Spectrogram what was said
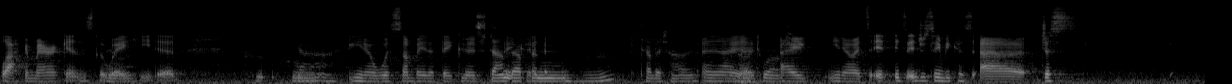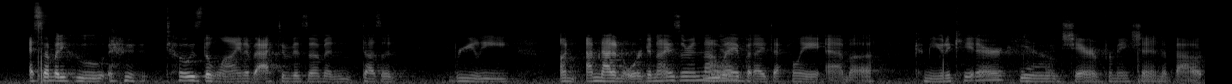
Black Americans the way he did, who, who Yeah. you know was somebody that they could stand they up could, and Mhm. Tell it how. And how I, it was. I, you know, it's it, it's interesting because uh, just as somebody who toes the line of activism and doesn't really, un- I'm not an organizer in that No. way, but I definitely am a communicator yeah. and share information about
